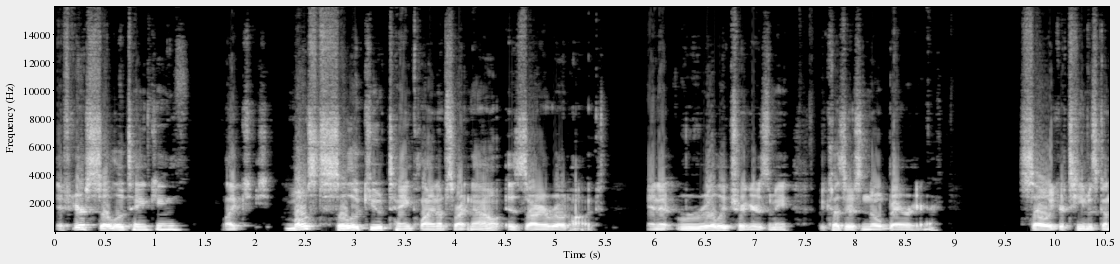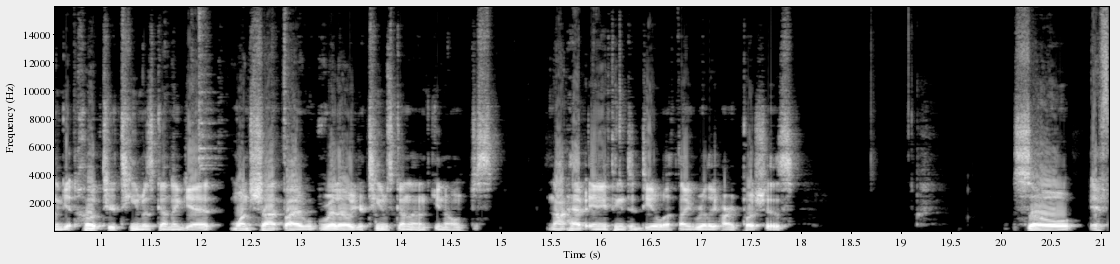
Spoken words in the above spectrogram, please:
if you're solo tanking, like most solo queue tank lineups right now is Zarya Roadhog, and it really triggers me because there's no barrier. So your team is going to get hooked. Your team is going to get one shot by Widow. Your team's going to, you know, just not have anything to deal with, like really hard pushes. So if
